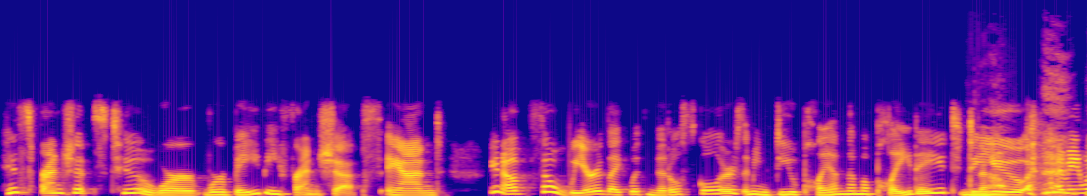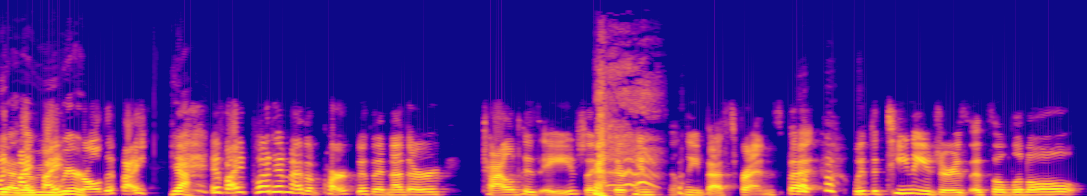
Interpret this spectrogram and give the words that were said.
his friendships too were were baby friendships, and you know, it's so weird. Like with middle schoolers, I mean, do you plan them a play date? Do No. you? I mean, with Yeah, my five year old, if I Yeah. if I put him at a park with another child his age, like they're instantly best friends. But with the teenagers, it's a little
